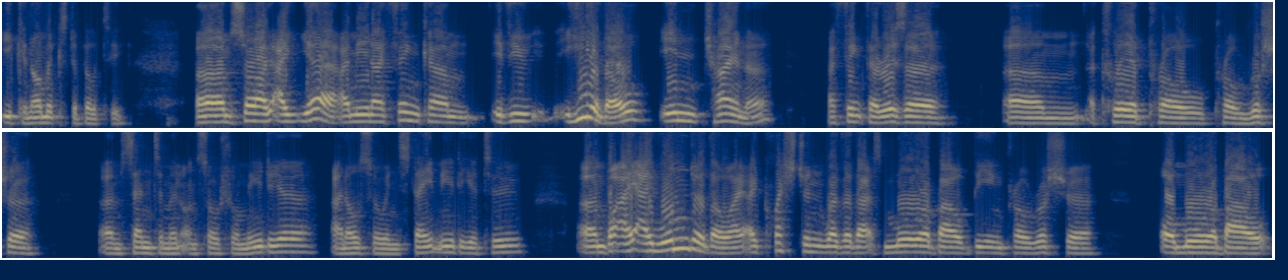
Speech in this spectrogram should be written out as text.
economic stability. Um, so I, I, yeah, I mean, I think um, if you here though in China, I think there is a um, a clear pro pro Russia um, sentiment on social media and also in state media too. Um, but I, I, wonder though, I, I, question whether that's more about being pro Russia or more about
